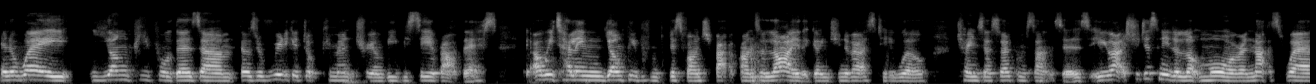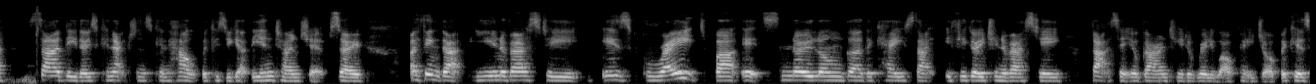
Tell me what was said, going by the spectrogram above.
in a way young people there's um there was a really good documentary on bbc about this. Are we telling young people from disadvantaged backgrounds a lie that going to university will change their circumstances? You actually just need a lot more and that's where sadly those connections can help because you get the internship. So I think that university is great, but it's no longer the case that if you go to university, that's it, you're guaranteed a really well paid job because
